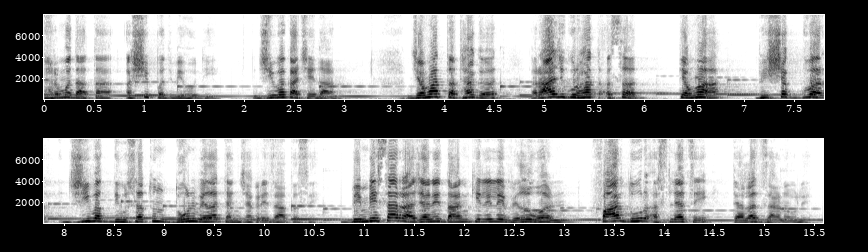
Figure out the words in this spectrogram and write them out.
धर्मदाता अशी पदवी होती. जीवकाचे दान. जेव्हा तथागत राजगृहात असत तेव्हा भिषग्वर जीवक दिवसातून दोन वेळा त्यांच्याकडे जात असे. बिंबिसार राजाने दान केलेले वेलवण फार दूर असल्याचे त्याला जाणवले.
